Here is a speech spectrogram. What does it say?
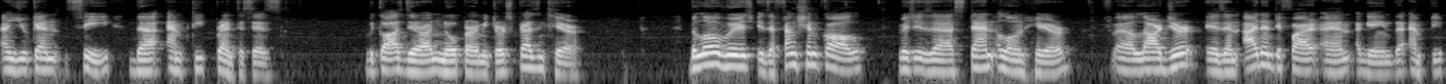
and you can see the empty parentheses because there are no parameters present here. Below which is a function call which is a standalone here. Uh, larger is an identifier and again the empty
